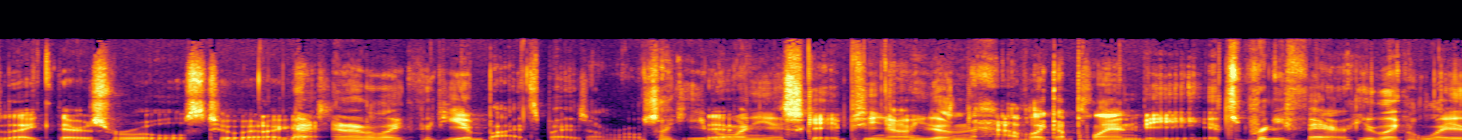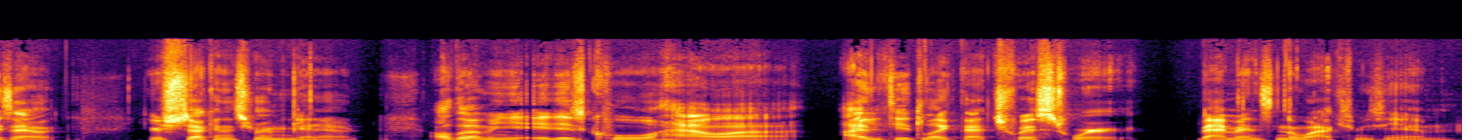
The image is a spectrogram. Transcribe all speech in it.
like there's rules to it, I guess. and I like that he abides by his own rules. Like even Yeah. when he escapes, you know, he doesn't have like a plan B. It's pretty fair. He like lays out, "You're stuck in this room. Get out." Although I mean, it is cool how uh, I did like that twist where Batman's in the wax museum.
